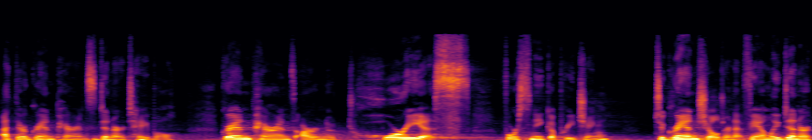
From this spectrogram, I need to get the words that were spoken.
at their grandparents' dinner table. Grandparents are notorious for sneak preaching to grandchildren at family dinner,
